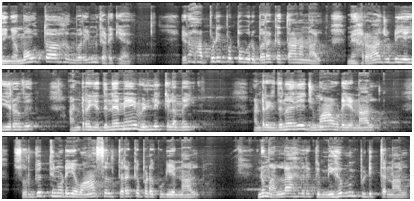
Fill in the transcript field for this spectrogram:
நீங்கள் மௌத்தாகும் வரையும் கிடைக்காது. ஏன்னா அப்படிப்பட்ட ஒரு பறக்கத்தான நாள். மெஹராஜுடைய இரவு அன்றைய தினமே வெள்ளிக்கிழமை அன்றைய தினமே ஜுமாவுடைய நாள் சொர்க்கத்தினுடைய வாசல் திறக்கப்படக்கூடிய நாள் இன்னும் அல்லாஹிற்கு மிகவும் பிடித்த நாள்.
